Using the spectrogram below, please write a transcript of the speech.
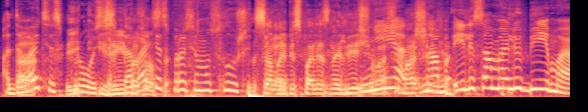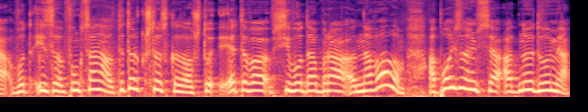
А давайте и- спросим, извини, давайте пожалуйста. спросим у слушателей. Самая бесполезная вещь в вашей Нет, машине. на- или самая любимая, вот из функционала. Ты только что сказал, что этого всего добра навалом, а пользуемся одной-двумя.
